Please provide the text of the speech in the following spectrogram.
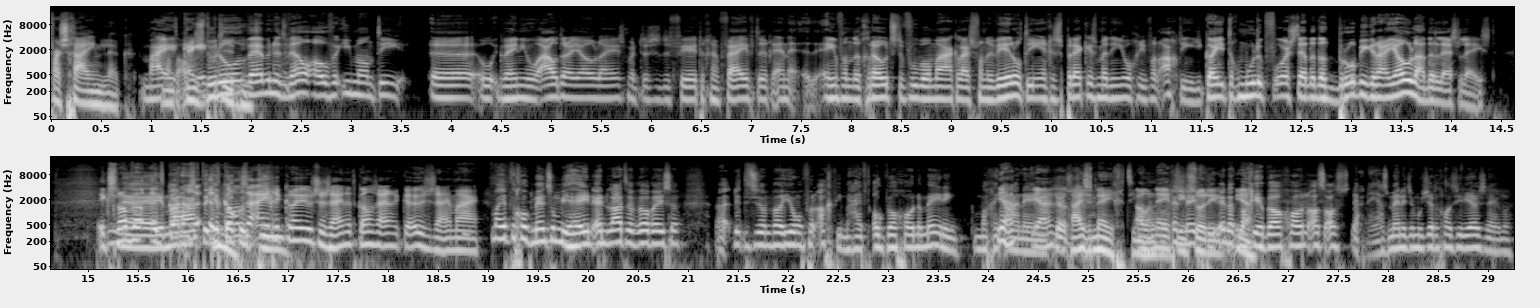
waarschijnlijk. Maar Want kijk, ik bedoel, we hebben het wel over iemand die... eh, hoe- ik weet niet hoe oud Raiola is, maar tussen de 40 en 50. En een van de grootste voetbalmakelaars van de wereld die in gesprek is met een jochie van 18. Je kan je toch moeilijk voorstellen dat Bobby Raiola de les leest? Ik snap wel, het maar kan, het kan zijn eigen keuze zijn. Het kan zijn eigen keuze zijn, maar... Maar je hebt toch ook mensen om je heen. En laten we wel wezen, eh, dit is dan wel een jongen van 18, maar hij heeft ook wel gewoon een mening. Mag ik Ja, aannemen. ja, Dus- Hij is 19. Oh, hoor. 19. en, sorry, En dat ja. mag je wel gewoon als, als, ja, nee, als manager moet je dat gewoon serieus nemen.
